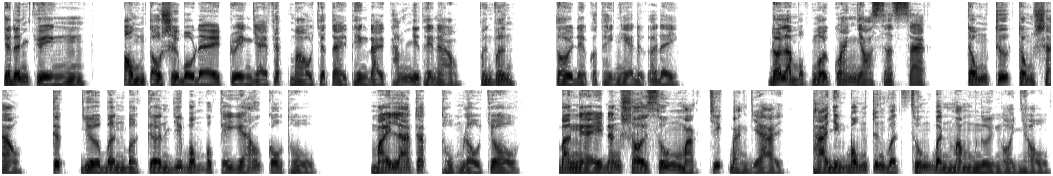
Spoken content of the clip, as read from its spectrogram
Cho đến chuyện ông tổ sư Bồ Đề truyền dạy phép màu cho Tề Thiên Đại Thánh như thế nào, vân vân, tôi đều có thể nghe được ở đây. Đó là một ngôi quán nhỏ sệt sạc, trống trước trống sau, cất dựa bên bờ kênh dưới bóng một cây gáo cổ thụ. Mái lá rách thủng lộ chỗ. Ban ngày nắng soi xuống mặt chiếc bàn dài, hạ những bóng trứng vịt xuống bên mâm người ngồi nhậu.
